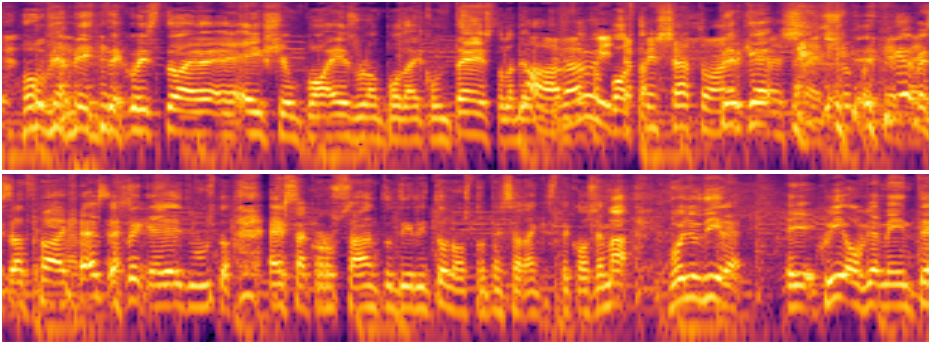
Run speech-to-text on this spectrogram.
ovviamente questo è- esce un po', esula un po' dal contesto. L'abbiamo No, ma utilizzato lui ci ha apposta. pensato anche perché, al sesso, perché ha pensato anche al sesso, perché è giusto, è sacrosanto diritto nostro pensare anche a queste cose. Ma voglio dire, eh, qui ovviamente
